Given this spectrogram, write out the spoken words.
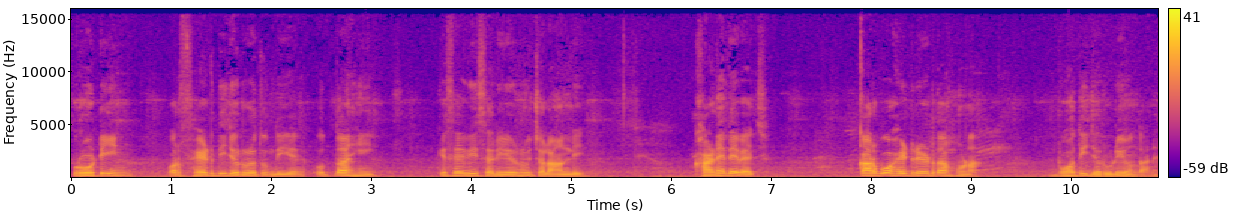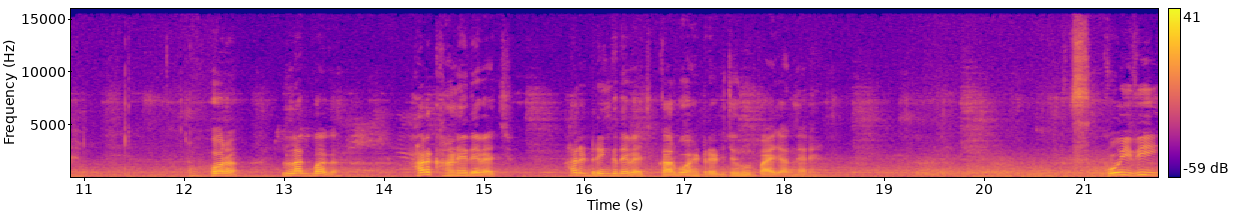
ਪ੍ਰੋਟੀਨ ਔਰ ਫੈਟ ਦੀ ਜ਼ਰੂਰਤ ਹੁੰਦੀ ਹੈ, ਉਦਾਂ ਹੀ ਕਿਸੇ ਵੀ ਸਰੀਰ ਨੂੰ ਚਲਾਉਣ ਲਈ ਖਾਣੇ ਦੇ ਵਿੱਚ ਕਾਰਬੋਹਾਈਡਰੇਟ ਦਾ ਹੋਣਾ ਬਹੁਤ ਹੀ ਜ਼ਰੂਰੀ ਹੁੰਦਾ ਨੇ। ਔਰ ਲਗਭਗ ਹਰ ਖਾਣੇ ਦੇ ਵਿੱਚ, ਹਰ ਡਰਿੰਕ ਦੇ ਵਿੱਚ ਕਾਰਬੋਹਾਈਡਰੇਟ ਜ਼ਰੂਰ ਪਾਏ ਜਾਂਦੇ ਨੇ। ਕੋਈ ਵੀ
